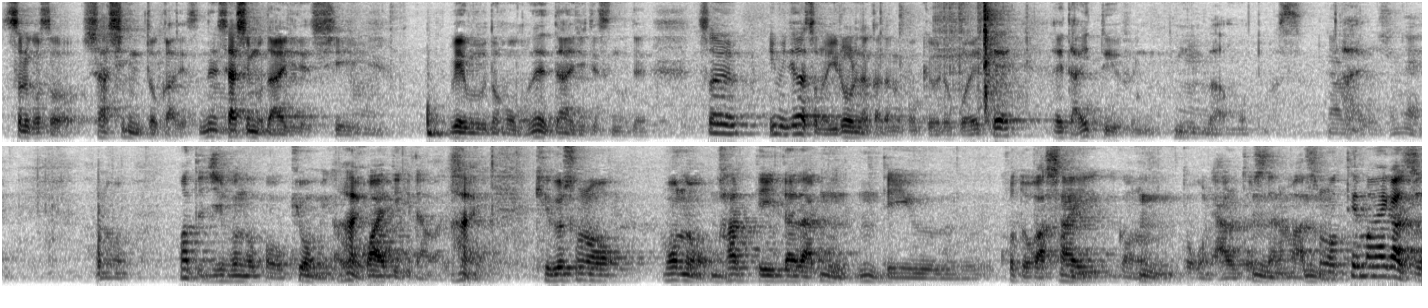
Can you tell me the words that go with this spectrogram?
それこそ写真とかですね。写真も大事ですし、ウェブの方もね大事ですのでそういう意味ではそのいろいろな方のご協力を得て得たいというふうには思ってます。なるほはいどですね、あのまた自分のこう興味が湧いてきたのはですね、はい。結局そのものを買っていただくっていうことが最後のところにあるとしたら、うん。まあ、その手前がず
